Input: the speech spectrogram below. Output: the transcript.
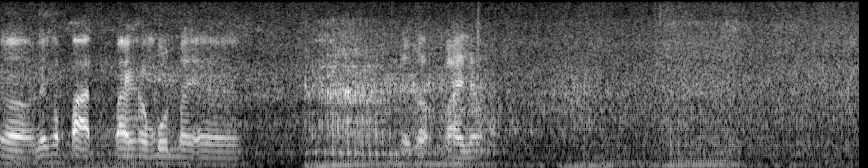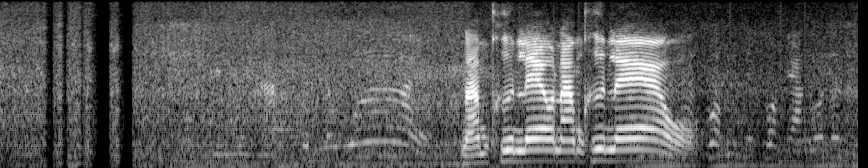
เออแล้วก็ปาดไปข้างบนไปเออแล้วก็ไปแล้ว ขึ้นแล้วเว้ย น้ำขึ้นแล้วน้ำขึ้นแล้ว พวกพวกยางรถแล้วนะ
